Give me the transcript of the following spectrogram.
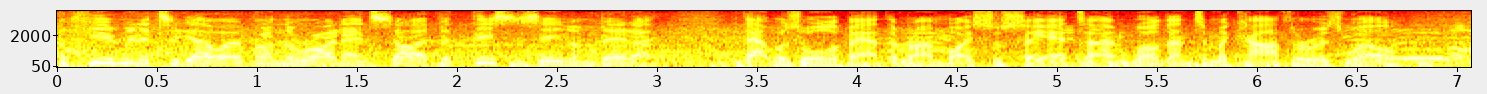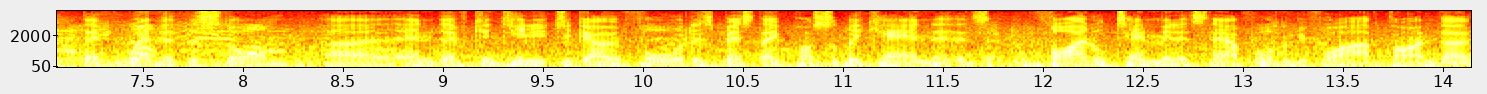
a few minutes ago over on the right-hand side, but this is even better. That was all about the run by Susaeta, and well done to MacArthur as well. They've weathered the storm, uh, and they've continued to go forward as best they possibly can. It's vital 10 minutes now for them before half-time, though.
